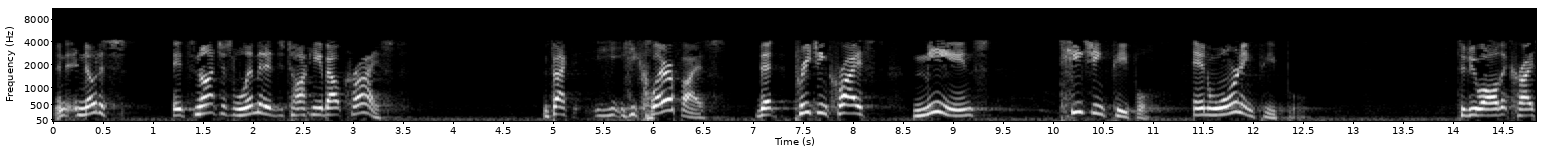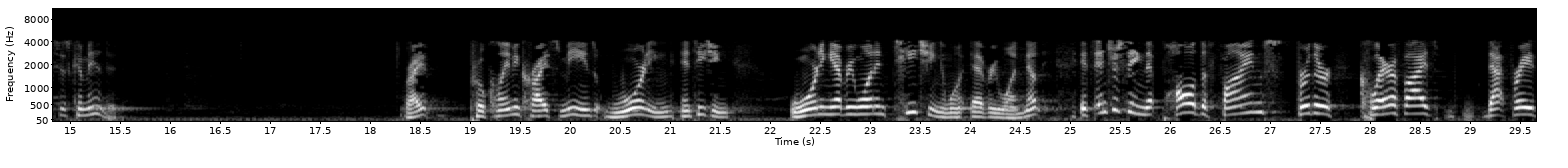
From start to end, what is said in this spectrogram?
And notice, it's not just limited to talking about Christ. In fact, he, he clarifies that preaching Christ means teaching people and warning people to do all that Christ has commanded. Right? Proclaiming Christ means warning and teaching. Warning everyone and teaching everyone. Now, it's interesting that Paul defines, further clarifies that phrase,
